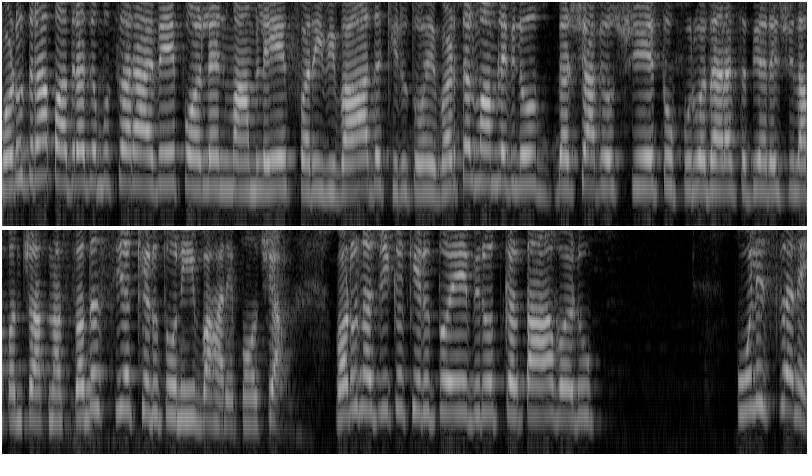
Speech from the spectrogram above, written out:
Vadodara Padra Jambusar highway four lane મામલે ફરી વિવાદ. ખેડૂતોએ વળતર મામલે વિરોધ દર્શાવ્યો છે તો પૂર્વ ધારાસભ્ય અને જિલ્લા પંચાયતના સદસ્ય ખેડૂતોની વહારે પહોંચ્યા. વડુ નજીક ખેડૂતોએ વિરોધ કરતા વડુ પોલીસ અને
